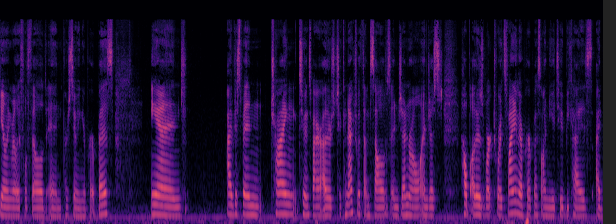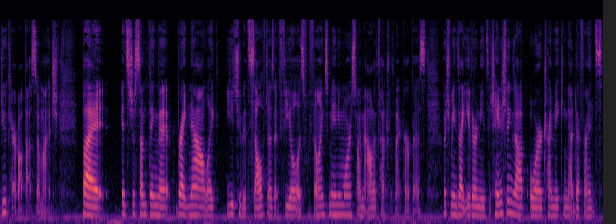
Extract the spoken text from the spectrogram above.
feeling really fulfilled in pursuing your purpose. And I've just been trying to inspire others to connect with themselves in general and just help others work towards finding their purpose on YouTube because I do care about that so much. But it's just something that right now, like YouTube itself, doesn't feel as fulfilling to me anymore. So I'm out of touch with my purpose, which means I either need to change things up or try making that difference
